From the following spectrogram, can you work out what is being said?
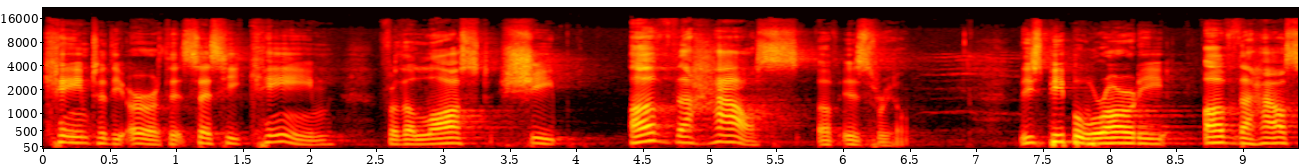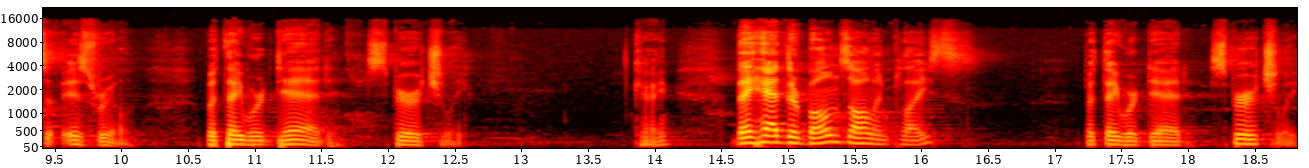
came to the earth, it says he came for the lost sheep of the house of Israel. These people were already of the house of Israel, but they were dead spiritually. Okay? They had their bones all in place, but they were dead spiritually.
